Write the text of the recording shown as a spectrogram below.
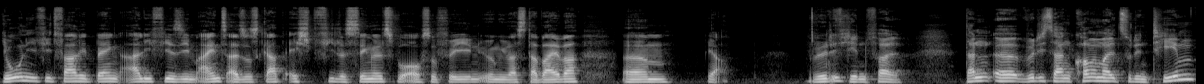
Joni, Feed Farid Bang, Ali 471. Also es gab echt viele Singles, wo auch so für jeden irgendwie was dabei war. Ähm, ja, würde Auf ich. jeden Fall. Dann äh, würde ich sagen, kommen wir mal zu den Themen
